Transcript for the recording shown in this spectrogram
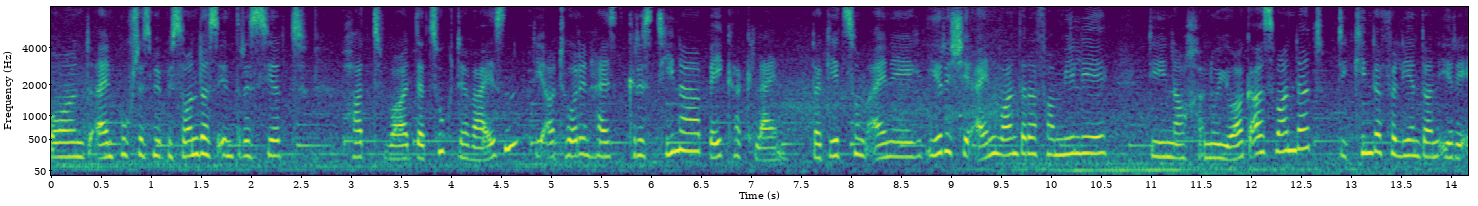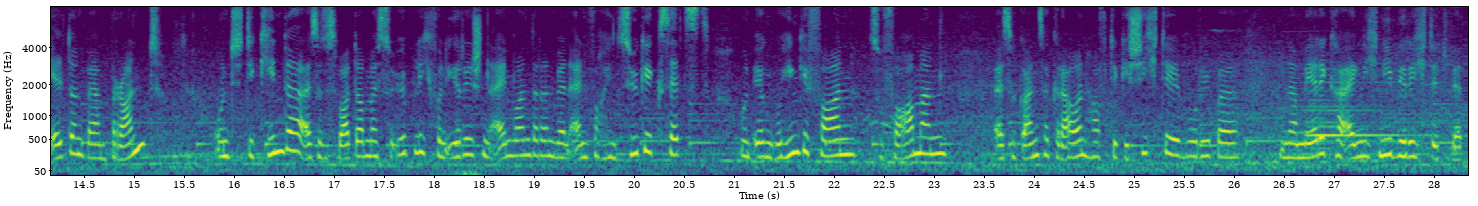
Und ein Buch, das mir besonders interessiert hat, war Der Zug der Weisen. Die Autorin heißt Christina Baker Klein. Da geht es um eine irische Einwandererfamilie, die nach New York auswandert. Die Kinder verlieren dann ihre Eltern beim Brand und die Kinder, also das war damals so üblich, von irischen Einwanderern werden einfach in Züge gesetzt und irgendwo hingefahren zu Farmern. Also ganz eine grauenhafte Geschichte, worüber in Amerika eigentlich nie berichtet wird.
